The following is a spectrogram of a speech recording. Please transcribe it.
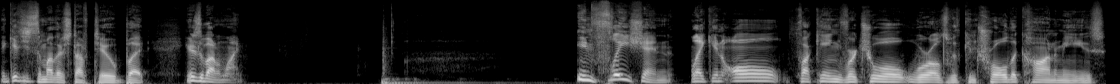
and gets you some other stuff too. But here's the bottom line: inflation, like in all fucking virtual worlds with controlled economies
